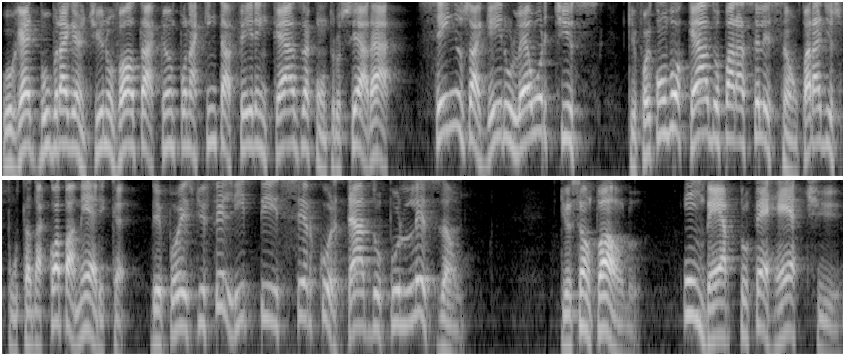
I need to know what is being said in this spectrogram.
O Red Bull Bragantino volta a campo na quinta-feira em casa contra o Ceará, sem o zagueiro Léo Ortiz, que foi convocado para a seleção para a disputa da Copa América, depois de Felipe ser cortado por lesão. De São Paulo, Humberto Ferretti.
